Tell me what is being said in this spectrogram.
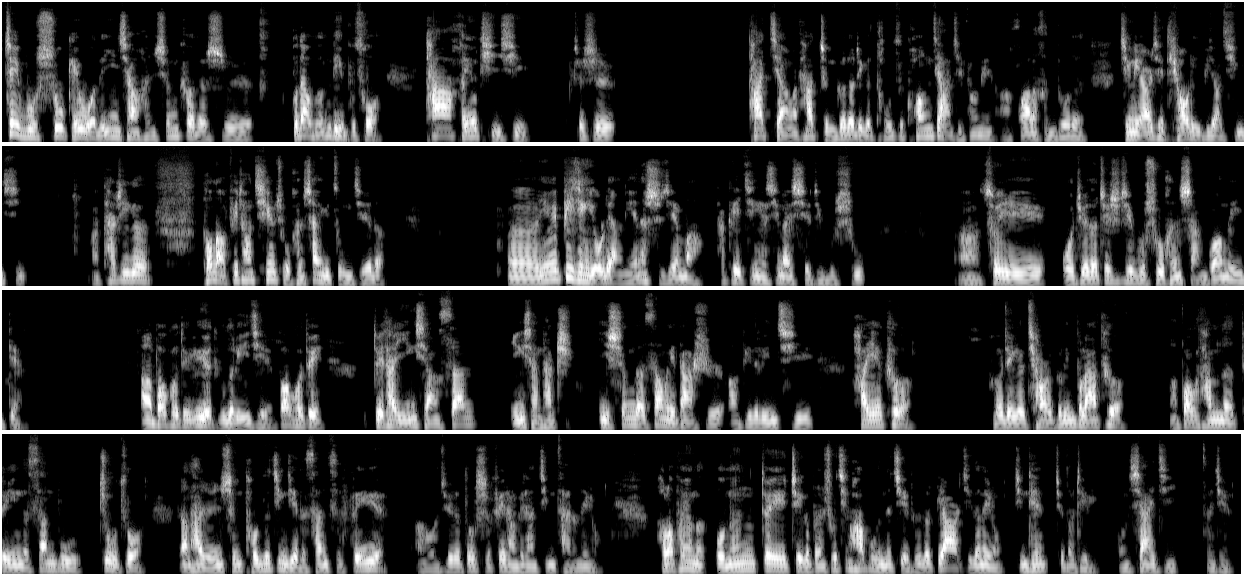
这部书给我的印象很深刻的是，不但文笔不错，它很有体系，就是。他讲了他整个的这个投资框架这方面啊，花了很多的精力，而且条理比较清晰啊。他是一个头脑非常清楚、很善于总结的。呃，因为毕竟有两年的时间嘛，他可以静下心来写这部书啊，所以我觉得这是这部书很闪光的一点啊。包括对阅读的理解，包括对对他影响三影响他一生的三位大师啊，彼得林奇、哈耶克和这个乔尔格林布拉特。啊，包括他们的对应的三部著作，让他人生投资境界的三次飞跃啊，我觉得都是非常非常精彩的内容。好了，朋友们，我们对这个本书精华部分的解读的第二集的内容，今天就到这里，我们下一集再见。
